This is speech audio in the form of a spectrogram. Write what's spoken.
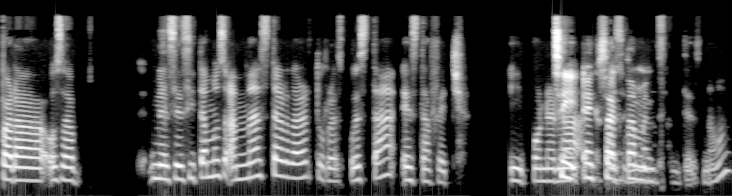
para, o sea, necesitamos a más tardar tu respuesta esta fecha y sí, ponerla semanas exactamente, antes, ¿no?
